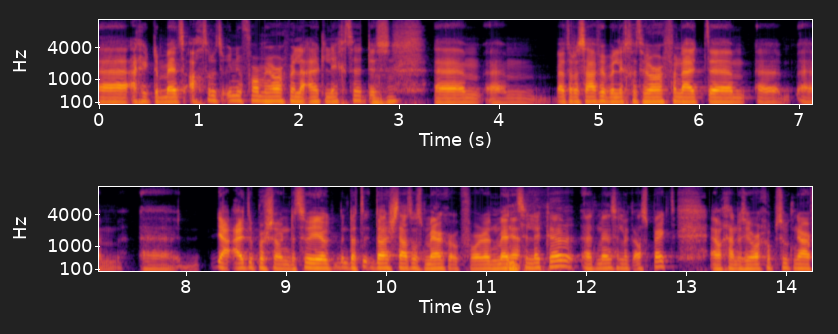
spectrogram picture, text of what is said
uh, eigenlijk de mensen achter het uniform heel erg willen uitlichten. Dus mm -hmm. um, um, bij Transavia belicht het heel erg vanuit ja, uit de persoon. Dat zul je ook, dat, daar staat ons merk ook voor. Het menselijke, het menselijke aspect. En we gaan dus heel erg op zoek naar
